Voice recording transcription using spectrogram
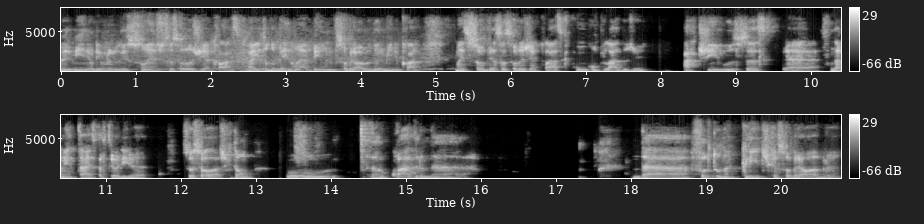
o Hermínio, o livro lições de sociologia clássica. Aí tudo bem, não é bem sobre a obra do Hermínio, claro, mas sobre a sociologia clássica com um compilado de artigos as, é, fundamentais para a teoria sociológica. Então, o, o quadro da, da fortuna crítica sobre a obra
